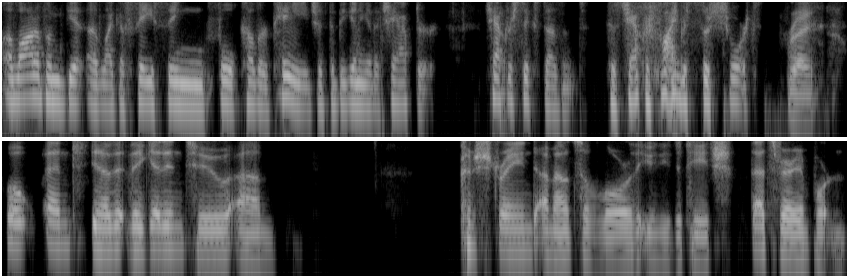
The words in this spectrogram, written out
a lot of them get a, like a facing full color page at the beginning of the chapter. Chapter six doesn't because chapter five is so short. Right. Well, and you know they, they get into um, constrained amounts of lore that you need to teach. That's very important.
